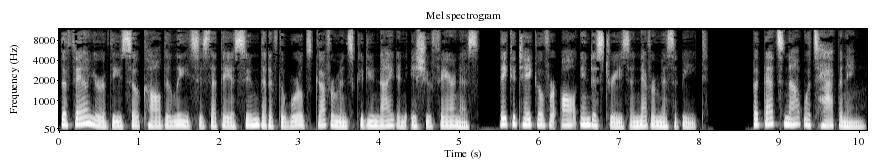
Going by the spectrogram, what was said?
The failure of these so called elites is that they assumed that if the world's governments could unite and issue fairness, they could take over all industries and never miss a beat. But that's not what's happening.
